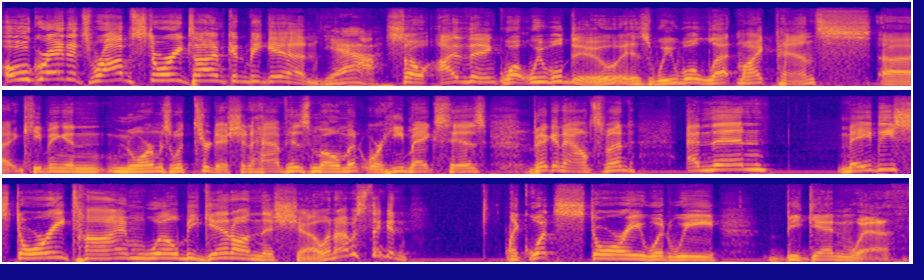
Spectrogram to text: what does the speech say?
Oh, great, it's Rob's story time can begin. Yeah. So I think what we will do is we will let Mike Pence, uh, keeping in norms with tradition, have his moment where he makes his big announcement. And then maybe story time will begin on this show. And I was thinking, like, what story would we begin with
